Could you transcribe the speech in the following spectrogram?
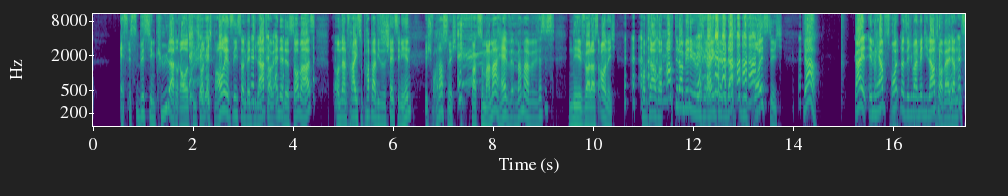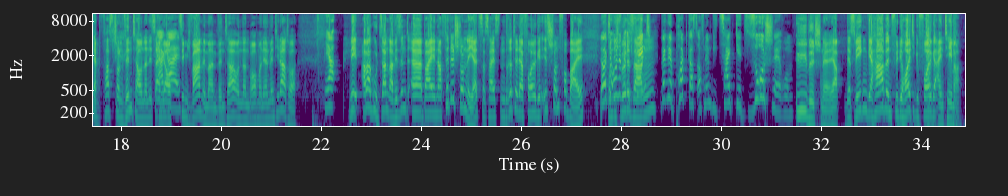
es ist ein bisschen kühler draußen schon. Ich brauche jetzt nicht so einen Ventilator am Ende des Sommers. Und dann frage ich so, Papa, wieso stellst du den hier hin? Ich war das nicht. Fragst du Mama, hä, Mama, was ist? Nee, war das auch nicht. Kommt Sarah sagt, ach, den haben wir dir übrigens hier reingestellt. Wir dachten, du freust dich. Ja, Geil, im Herbst freut man sich über einen Ventilator, weil dann ist ja fast schon Winter und dann ist einem Ja, ja, geil. auch ziemlich warm immer im Winter und dann braucht man ja einen Ventilator. Ja, Nee, aber gut, Sandra, wir sind äh, bei einer Viertelstunde jetzt, das heißt, ein Drittel der Folge ist schon vorbei. Leute, Und ich ohne würde ich sagen- find, wenn wir Podcast aufnehmen, die Zeit geht so schnell rum. Übel schnell, ja. Deswegen, wir haben für die heutige Folge ein Thema.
